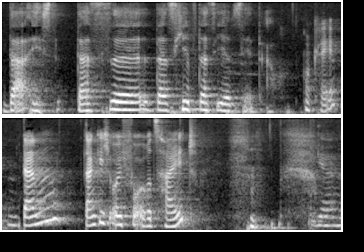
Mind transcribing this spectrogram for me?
da ist. Das, äh, das hilft das IFZ auch. Okay. Dann danke ich euch für eure Zeit. Gerne.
